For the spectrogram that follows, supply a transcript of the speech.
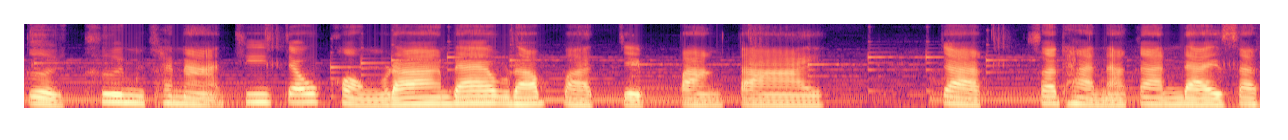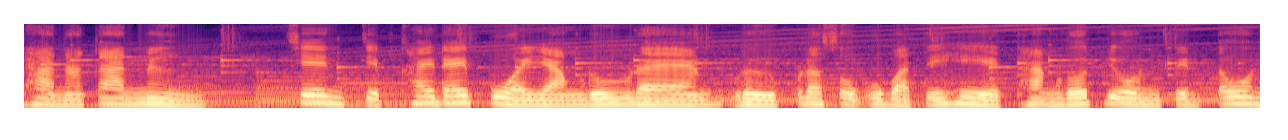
เกิดขึ้นขณะที่เจ้าของร่างได้รับบาดเจ็บปางตาย จากสถานการณ์ใดสถานการณ์หนึ่ง เช่น เจ็บไข้ได้ป่วยอย่างรุนแรง หรือประสบอุบัติเหตุทางรถยนต์เป็นต้น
